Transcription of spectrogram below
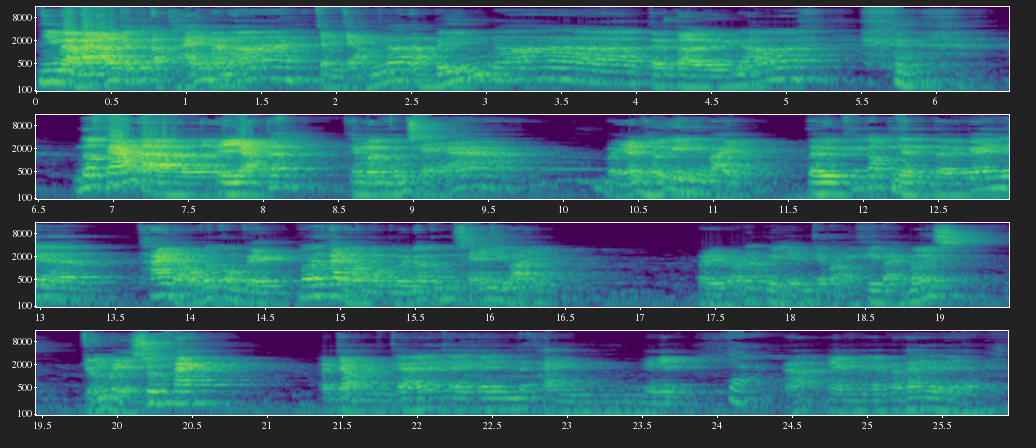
Nhưng mà bạn ở trong cái tập thể mà nó chậm chậm nó làm biến nó từ từ nó nó khá là, là ì ạch á thì mình cũng sẽ bị ảnh hưởng như vậy. Từ cái góc nhìn từ cái ờ, thái độ với công việc với thái độ mọi người nó cũng sẽ như vậy. Và điều đó rất nguy hiểm cho bạn khi bạn mới chuẩn bị xuất phát ở trong cái cái cái nước thang nghề nghiệp. Dạ. đó em em có thấy như vậy không?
